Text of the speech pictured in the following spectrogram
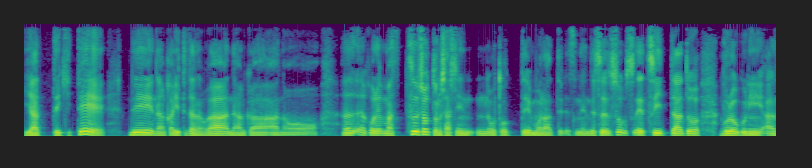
やってきて、で、なんか言ってたのが、なんかあの、これ、まあ、ツーショットの写真を撮ってもらってですね。で、それ、それツイッターとブログにあ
